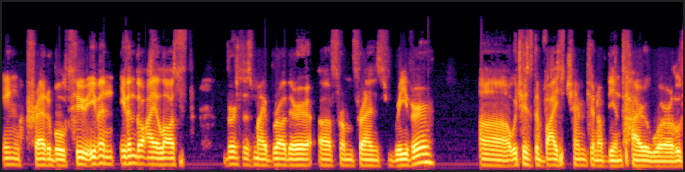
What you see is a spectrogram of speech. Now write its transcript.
incredible too. Even even though I lost versus my brother uh, from France, River, uh, which is the vice champion of the entire world.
